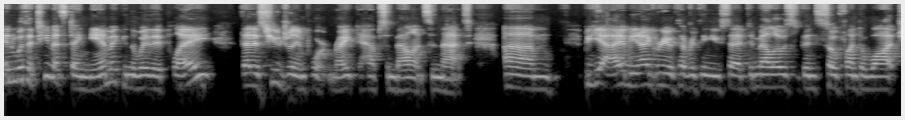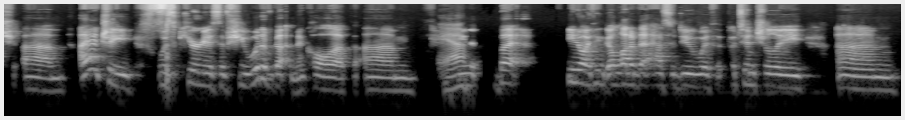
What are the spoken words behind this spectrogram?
and with a team that's dynamic in the way they play that is hugely important right? To have some balance in that. Um, but yeah i mean i agree with everything you said. DeMello's been so fun to watch. Um, i actually was curious if she would have gotten a call up um, Yeah. you know, but you know i think a lot of that has to do with potentially um,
